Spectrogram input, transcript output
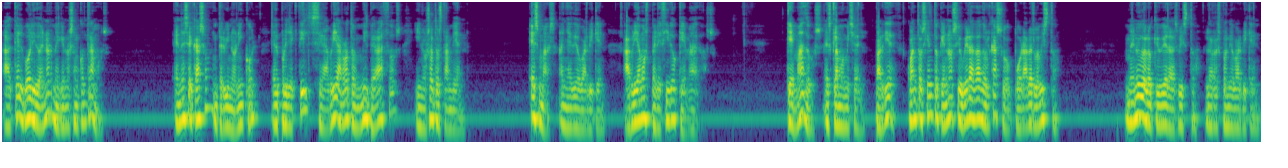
Aquel bólido enorme que nos encontramos. En ese caso, intervino Nicole, el proyectil se habría roto en mil pedazos y nosotros también. Es más, añadió Barbicane, habríamos perecido quemados. Quemados, exclamó Michel. Pardiez, cuánto siento que no se hubiera dado el caso por haberlo visto. Menudo lo que hubieras visto, le respondió Barbicane.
